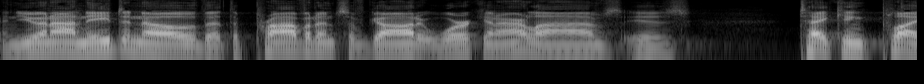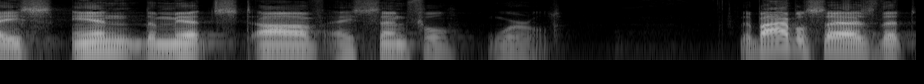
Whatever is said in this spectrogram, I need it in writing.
And you and I need to know that the providence of God at work in our lives is taking place in the midst of a sinful world. The Bible says that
